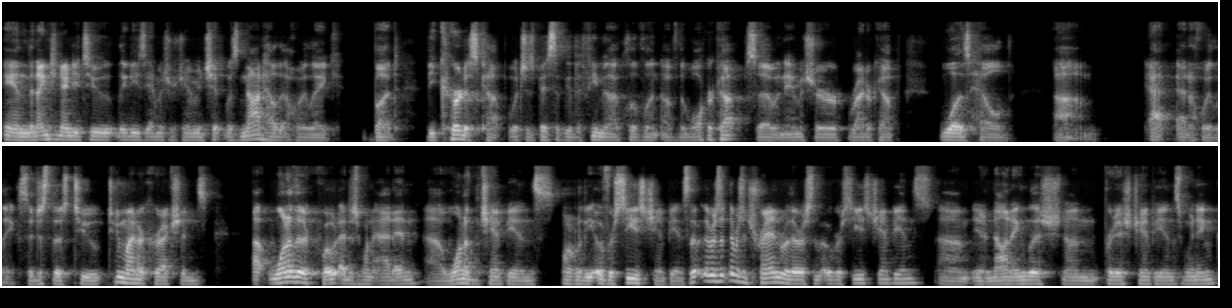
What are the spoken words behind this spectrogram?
And the 1992 Ladies Amateur Championship was not held at Hoylake, but the Curtis Cup, which is basically the female equivalent of the Walker Cup, so an amateur Ryder Cup, was held um, at at a Hoylake. So just those two two minor corrections. Uh, one other quote I just want to add in: uh, one of the champions, one of the overseas champions. There, there, was a, there was a trend where there were some overseas champions, um, you know, non-English, non-British champions winning.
